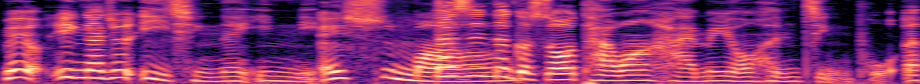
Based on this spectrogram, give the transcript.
没有，应该就是疫情那一年。哎，是吗？但是那个时候台湾还没有很紧迫，呃，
